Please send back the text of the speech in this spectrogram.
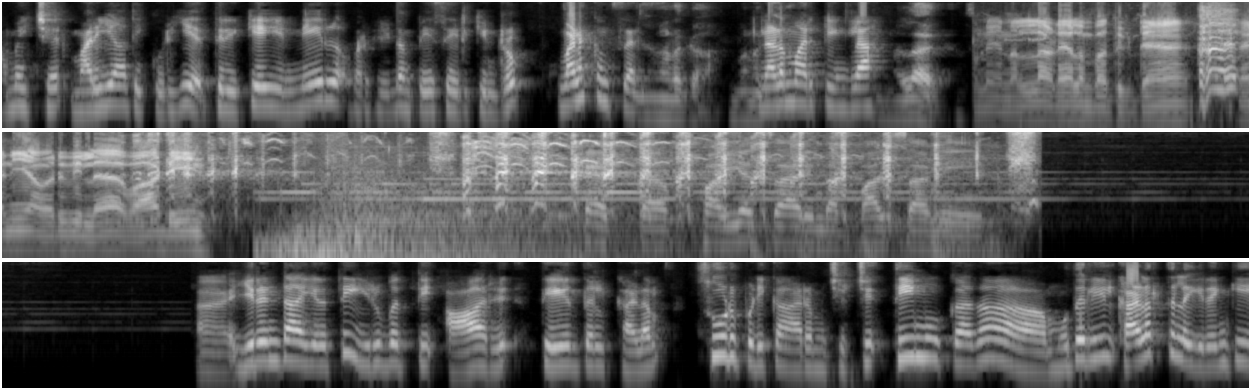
அமைச்சர் மரியாதைக்குரிய திரு கே என் நேரு அவர்களிடம் பேச இருக்கின்றோம். வணக்கம் சார். நலமா இருக்கீங்களா? நல்லா இருக்கு. உன்னை நல்லா அடையாளம் பார்த்துக்கிட்டேன். தனியா வருவில வாடி. பையன் சார் இந்த பால்சாமி. அஹ், இரண்டாயிரத்தி இருபத்தி ஆறு தேர்தல் களம் சூடு பிடிக்க ஆரம்பிச்சிருச்சு. திமுக தான் முதலில் களத்துல இறங்கி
